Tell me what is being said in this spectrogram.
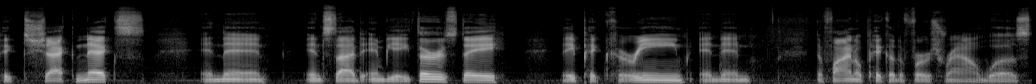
picked Shaq next. And then inside the NBA Thursday, they picked Kareem, and then the final pick of the first round was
